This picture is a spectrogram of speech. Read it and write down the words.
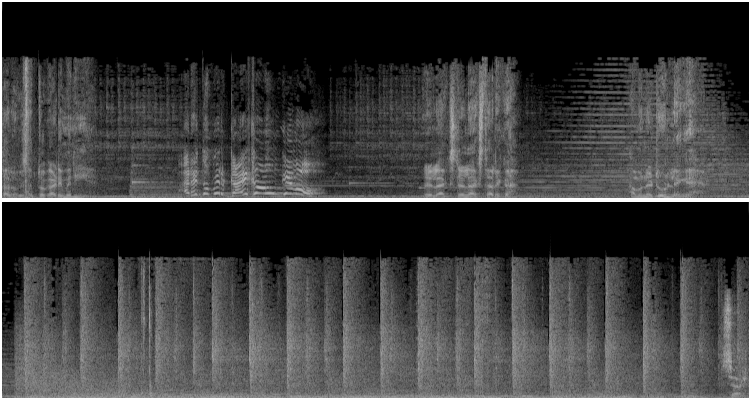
सालों के सब तो गाड़ी में नहीं है। अरे तो फिर गए कहाँ होंगे वो? Relax relax Tarika. हम उन्हें ढूंढ लेंगे। सर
